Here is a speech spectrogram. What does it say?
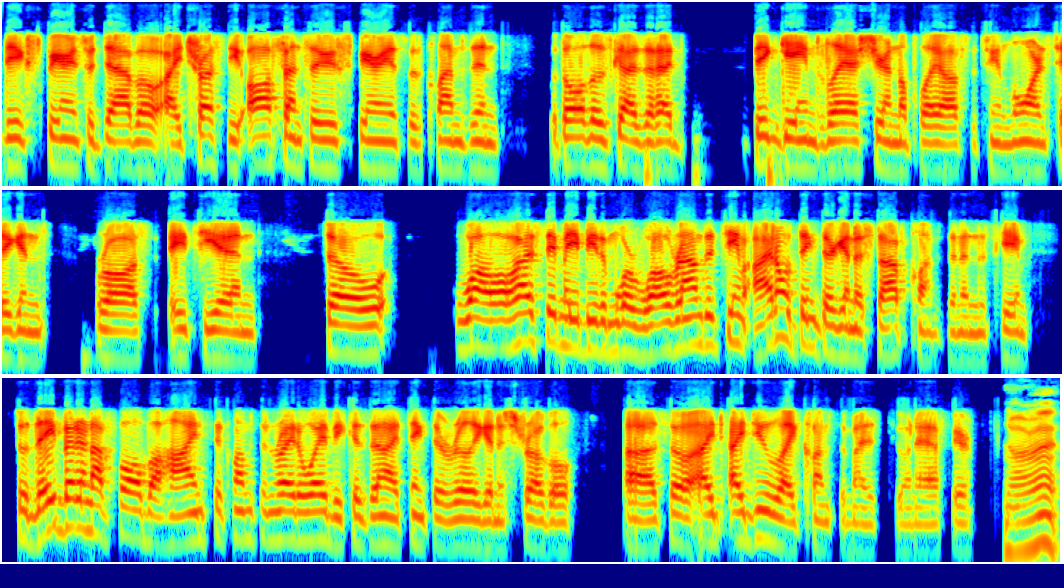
the experience with Dabo. I trust the offensive experience with Clemson, with all those guys that had big games last year in the playoffs between Lawrence Higgins, Ross, Etienne. So while Ohio State may be the more well-rounded team, I don't think they're going to stop Clemson in this game. So they better not fall behind to Clemson right away because then I think they're really going to struggle. Uh, so I I do like Clemson minus two and a half here. All right,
